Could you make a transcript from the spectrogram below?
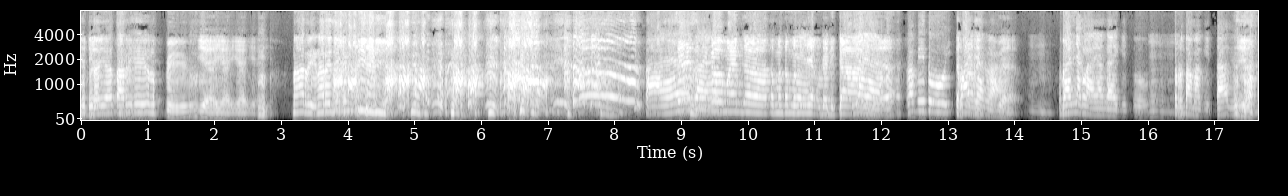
Jadi- daya tarik lebih Iya, iya, iya, iya. iya. narik narik sing ngendi saya, Saya sering kalau main ke teman-teman Iya. yang udah nikah Iya, gitu iya, ya. tapi itu Tertarik wajar lah. juga. Hmm. Banyak lah yang kayak gitu. Hmm. Terutama kita gitu. Iya.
